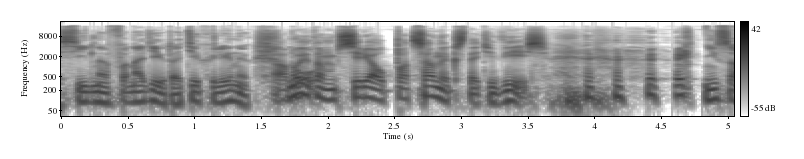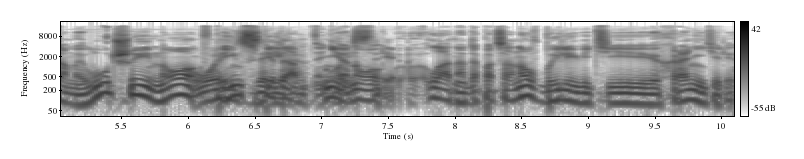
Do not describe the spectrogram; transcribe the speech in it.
сильно фанатеют от тех или иных. Об ну, этом сериал «Пацаны», кстати, весь. Не самый лучший, но, Ой, в принципе, зря. да. Не, Ой, ну, зря. ладно, до «Пацанов» были ведь и «Хранители».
